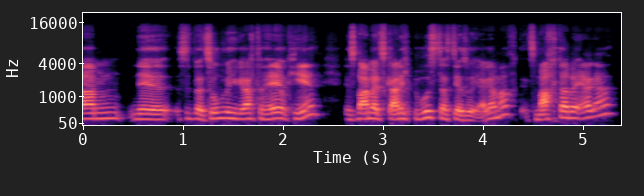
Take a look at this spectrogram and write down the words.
ähm, eine Situation, wo ich gedacht habe, hey, okay, das war mir jetzt gar nicht bewusst, dass der so Ärger macht. Jetzt macht er aber Ärger.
